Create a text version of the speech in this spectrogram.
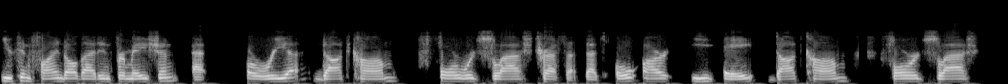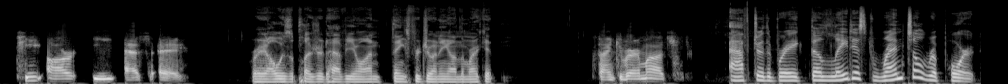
You can find all that information at orea.com forward slash TRESA. That's O R E dot com forward slash T R E S A. Ray, always a pleasure to have you on. Thanks for joining on the market. Thank you very much. After the break, the latest rental report.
